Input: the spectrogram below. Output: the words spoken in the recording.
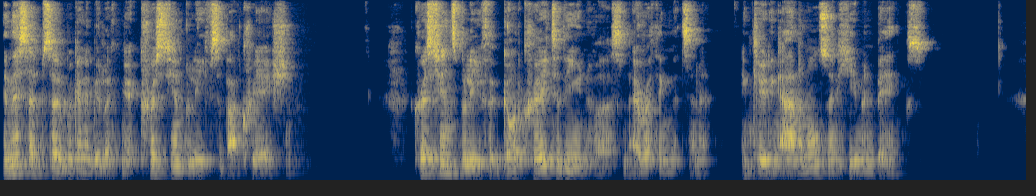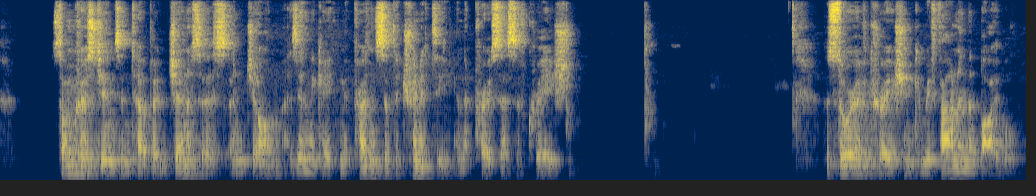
In this episode, we're going to be looking at Christian beliefs about creation. Christians believe that God created the universe and everything that's in it, including animals and human beings. Some Christians interpret Genesis and John as indicating the presence of the Trinity in the process of creation. The story of creation can be found in the Bible,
